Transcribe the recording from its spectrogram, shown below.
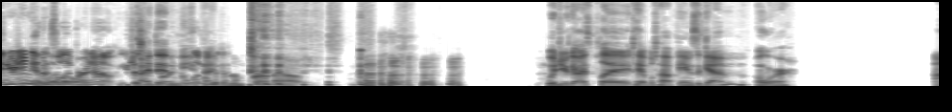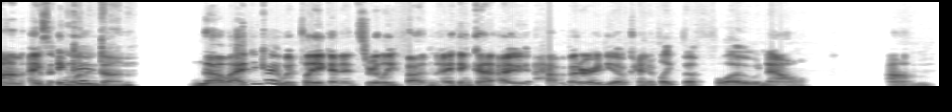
And you didn't Only a even fully burn out. You just I didn't a little. You didn't burn out. Would you guys play tabletop games again, or Um, I is it think one I, done? no, I think I would play again. It's really fun. I think uh, I have a better idea of kind of like the flow now. Um.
